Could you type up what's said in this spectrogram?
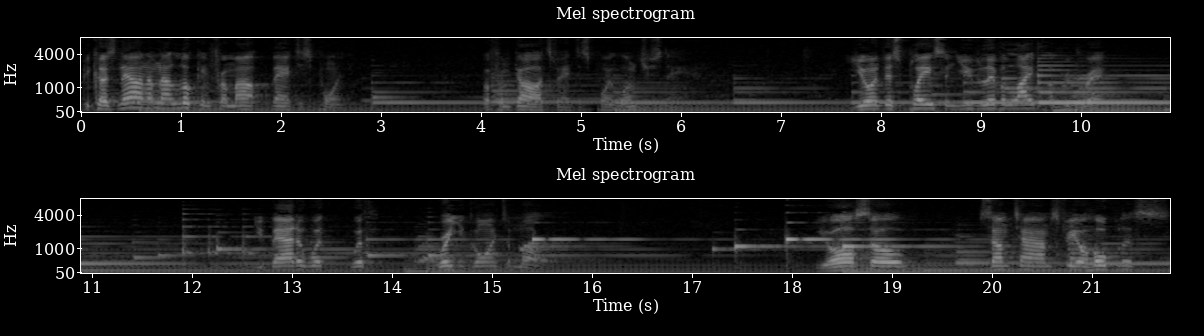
Because now I'm not looking from my vantage point, but from God's vantage point. Why don't you stand? You're in this place and you live a life of regret. You battle with, with where you're going tomorrow. You also sometimes feel hopeless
